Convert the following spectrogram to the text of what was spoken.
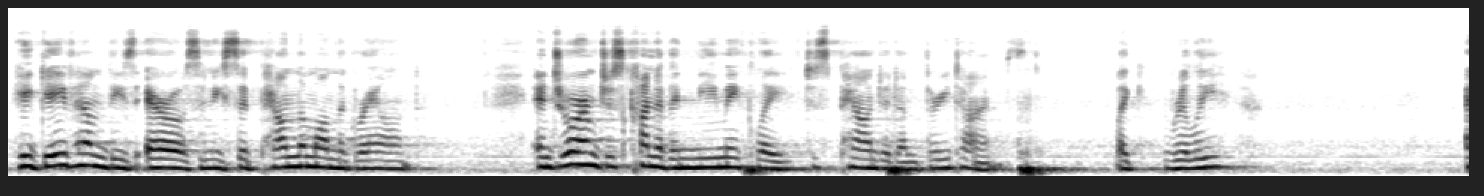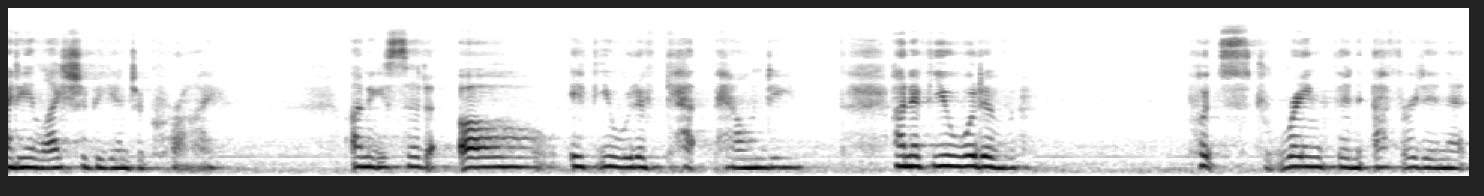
he gave him these arrows and he said, pound them on the ground. And Joram just kind of anemically just pounded them three times. Like, really? And Elisha began to cry. And he said, Oh, if you would have kept pounding, and if you would have put strength and effort in it,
